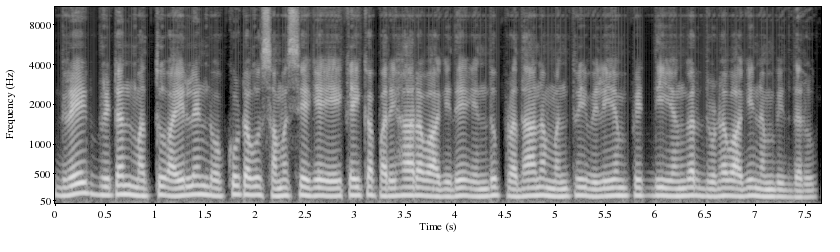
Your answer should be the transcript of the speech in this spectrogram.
ಗ್ರೇಟ್ ಬ್ರಿಟನ್ ಮತ್ತು ಐರ್ಲೆಂಡ್ ಒಕ್ಕೂಟವು ಸಮಸ್ಯೆಗೆ ಏಕೈಕ ಪರಿಹಾರವಾಗಿದೆ ಎಂದು ಪ್ರಧಾನ ಮಂತ್ರಿ ವಿಲಿಯಂ ಪಿಟ್ ದಿ ಯಂಗರ್ ದೃಢವಾಗಿ ನಂಬಿದ್ದರು.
